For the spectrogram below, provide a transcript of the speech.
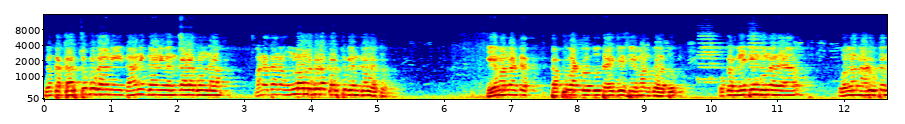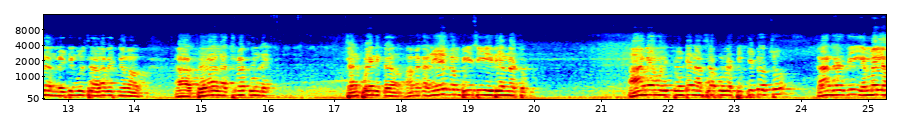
కొంత ఖర్చుకు కానీ దానికి కానీ వెనకాడకుండా మన తన ఉన్నోళ్ళు కూడా ఖర్చుకు వెనకవద్దు ఏమన్నంటే తప్పు పట్టవద్దు దయచేసి ఏమనుకోవద్దు. ఒక మీటింగ్ ఉన్నదా? వాళ్ళని అడుగుతున్నాను మీటింగులు చాలా పెట్టినాము ఆ కోవా లక్ష్మకు ఉండే. చనిపోయింది ఆమెకు అనేకం బీసీ ఇది అన్నట్టు. ఆమె ఇట్లుంటే నర్సాపూర్లో టికెట్ వచ్చు. కాంగ్రెస్ది ఎమ్మెల్యే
